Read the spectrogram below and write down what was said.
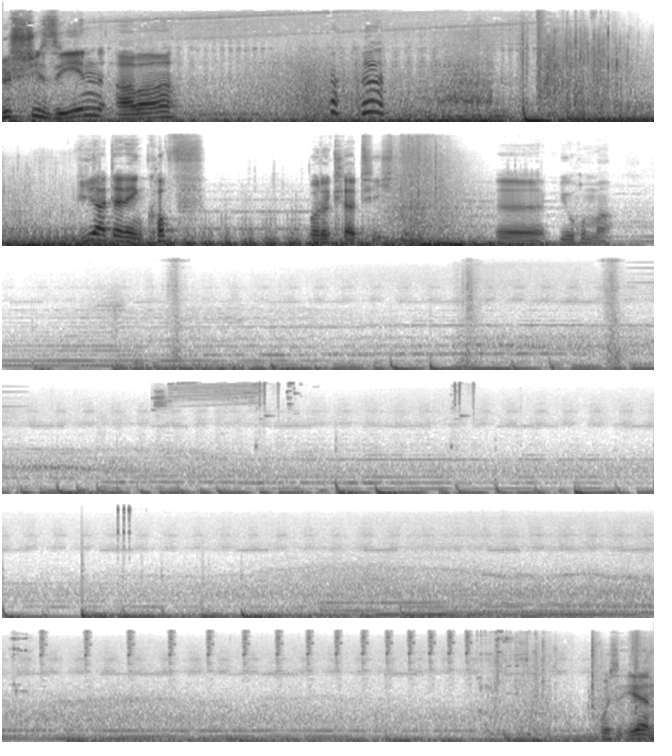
Nichts gesehen, aber... Wie hat er den Kopf vor der Klartichten? Äh, wie auch immer. Wo ist er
